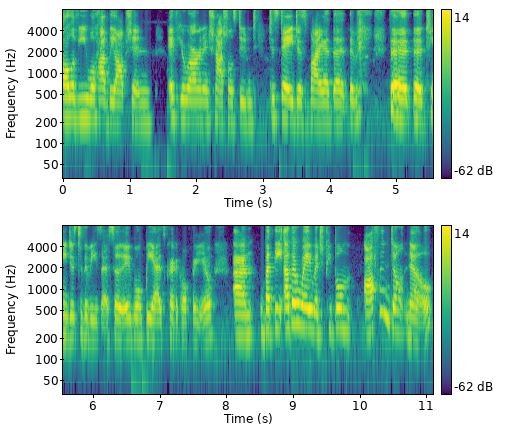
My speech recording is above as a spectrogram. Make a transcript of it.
all of you will have the option if you are an international student to stay just via the the, the, the changes to the visa. So it won't be as critical for you. Um, but the other way which people often don't know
